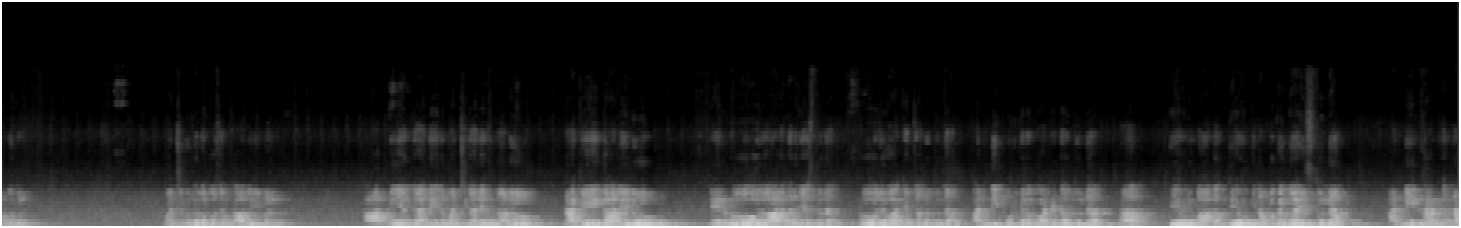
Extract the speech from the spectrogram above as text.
అనుకోదు మంచి గుర్తుల కోసం కాదు ఈ బలు ఆత్మీయంగా నేను మంచిగానే ఉన్నాను. నాకేం కాలేదు. నేను రోజు ఆరాధన చేస్తున్నా రోజు వాక్యం చదువుతున్నా అన్ని కూడికలకు అటెండ్ అవుతున్నా దేవుడి భాగం దేవుడికి నమ్మకంగా ఇస్తున్నా. అన్ని కరెక్ట్గా నా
